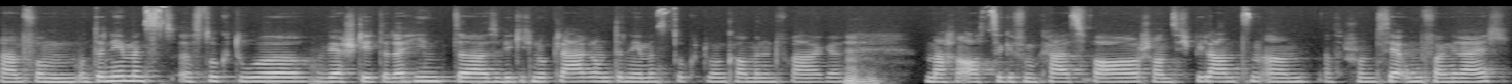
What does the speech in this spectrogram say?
ähm, vom Unternehmensstruktur, wer steht da dahinter, also wirklich nur klare Unternehmensstrukturen kommen in Frage, mhm. machen Auszüge vom KSV, schauen sich Bilanzen an, also schon sehr umfangreich.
